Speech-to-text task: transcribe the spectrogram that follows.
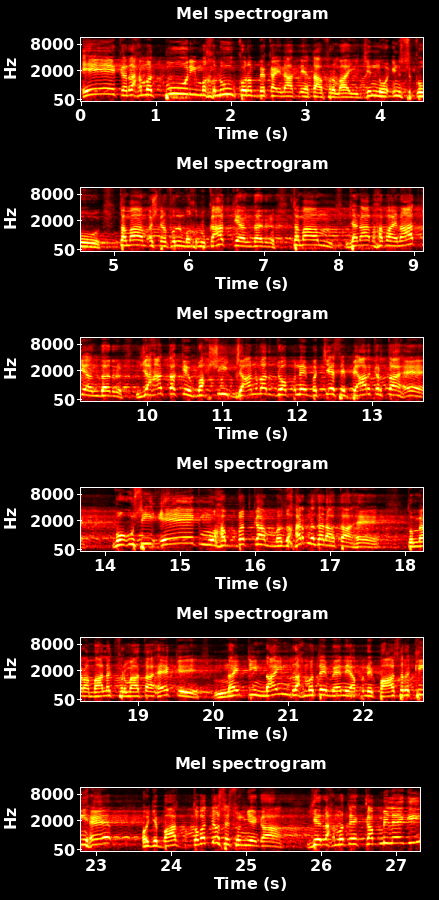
ایک رحمت پوری مخلوق کو رب کائنات نے عطا فرمائی، جن و انس کو، تمام اشرف المخلوقات کے اندر، تمام جناب حوائنات کے اندر۔ یہاں تک کہ وحشی جانور جو اپنے بچے سے پیار کرتا ہے، وہ اسی ایک محبت کا مظہر نظر آتا ہے۔ تو میرا مالک فرماتا ہے کہ نائنٹی نائن رحمتیں میں نے اپنے پاس رکھی ہیں اور یہ بات توجہ سے سنیے گا، یہ رحمتیں کب ملے گی؟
